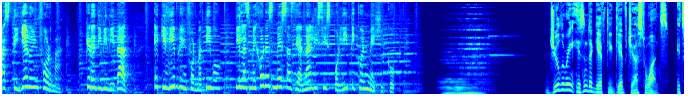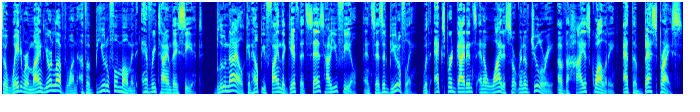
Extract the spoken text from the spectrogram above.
Astillero Informa, credibilidad, equilibrio informativo y las mejores mesas de análisis político en México. Jewelry isn't a gift you give just once. It's a way to remind your loved one of a beautiful moment every time they see it. Blue Nile can help you find the gift that says how you feel and says it beautifully with expert guidance and a wide assortment of jewelry of the highest quality at the best price.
